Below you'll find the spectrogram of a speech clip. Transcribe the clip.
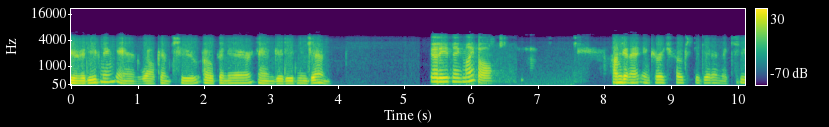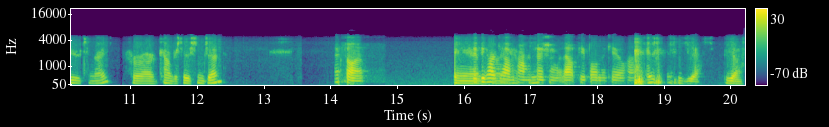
Good evening and welcome to Open Air and good evening, Jen. Good evening, Michael. I'm going to encourage folks to get in the queue tonight for our conversation, Jen. Excellent. And It'd be hard to I have a conversation without people in the queue, huh? yes, yes.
